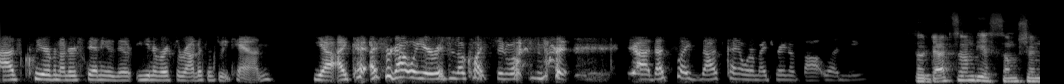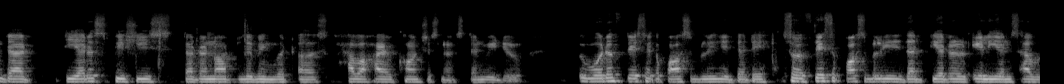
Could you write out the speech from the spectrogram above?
as clear of an understanding of the universe around us as we can? Yeah, I I forgot what your original question was, but yeah, that's like that's kind of where my train of thought led me. So that's on the assumption that the other species that are not living with us have a higher consciousness than we do. What if there's like a possibility that they, so if there's a possibility that the other aliens have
